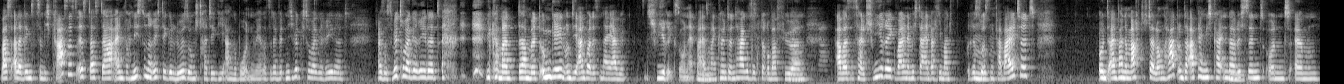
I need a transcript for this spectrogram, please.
Was allerdings ziemlich krass ist, ist, dass da einfach nicht so eine richtige Lösungsstrategie angeboten wird. Also da wird nicht wirklich drüber geredet. Also es wird drüber geredet, wie kann man damit umgehen und die Antwort ist, naja, ist schwierig so in etwa. Also mhm. Also man könnte ein Tagebuch darüber führen. Ja aber es ist halt schwierig, weil nämlich da einfach jemand Ressourcen mhm. verwaltet und einfach eine Machtstellung hat und da Abhängigkeiten dadurch mhm. sind und ähm,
